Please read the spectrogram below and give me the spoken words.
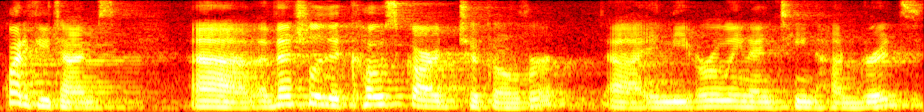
quite a few times. Uh, eventually, the Coast Guard took over uh, in the early 1900s.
